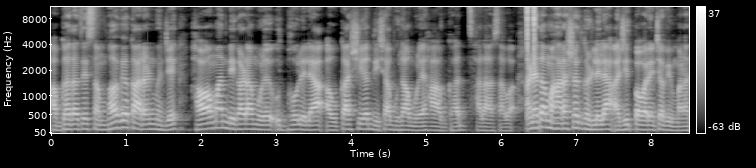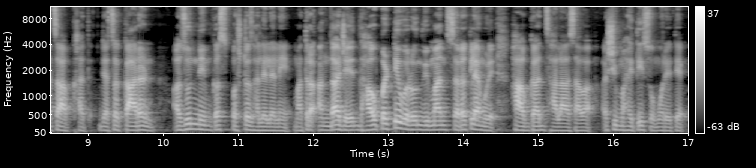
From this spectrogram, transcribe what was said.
अपघाताचे संभाव्य कारण म्हणजे हवामान बिघाडामुळे उद्भवलेल्या अवकाशीय दिशाभुलामुळे हा अपघात झाला असावा. आणि आता महाराष्ट्रात घडलेल्या अजित पवार यांच्या विमानाचा अपघात ज्याचं कारण अजून नेमकं स्पष्ट झालेलं नाही. मात्र अंदाजे धावपट्टीवरून विमान सरकल्यामुळे हा अपघात झाला असावा अशी माहिती समोर येते.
